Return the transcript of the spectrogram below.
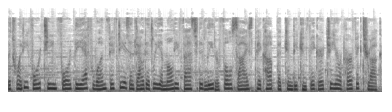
The 2014 Ford the F-150 is undoubtedly a multifaceted leader full-size pickup that can be configured to your perfect truck.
